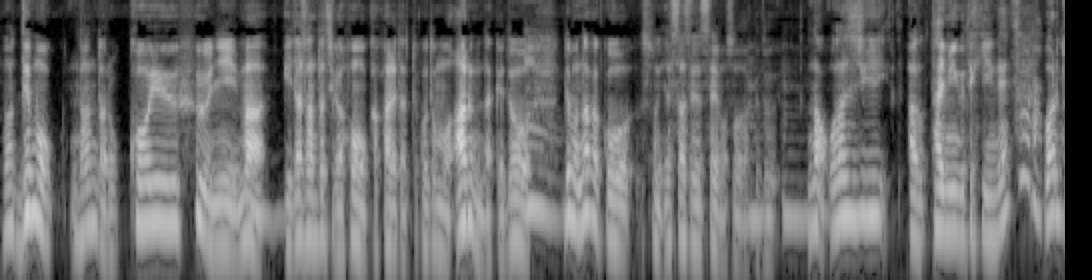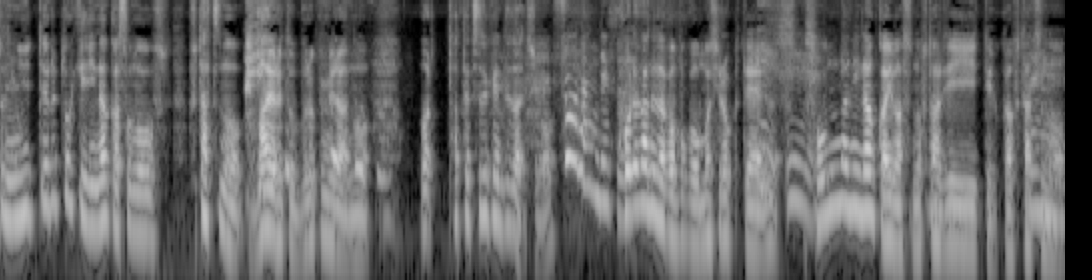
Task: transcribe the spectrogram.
まあ、でも、なんだろう、こういうふうに、まあ、井田さんたちが本を書かれたってこともあるんだけど、でもなんかこう、その安田先生もそうだけど、うんうん。な同じあの、タイミング的にね、割と似てる時になんかその、ふ二つのバイエルとブルックミュラーの、立て続けに出たでしょ？そうなんです。これがね、なんか僕面白くて、そんなになんか今その二人っていうか、二つの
